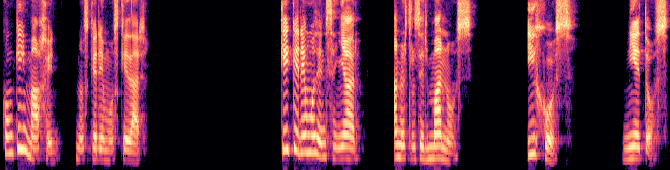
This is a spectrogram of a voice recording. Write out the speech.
¿Con qué imagen nos queremos quedar? ¿Qué queremos enseñar a nuestros hermanos, hijos, nietos?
